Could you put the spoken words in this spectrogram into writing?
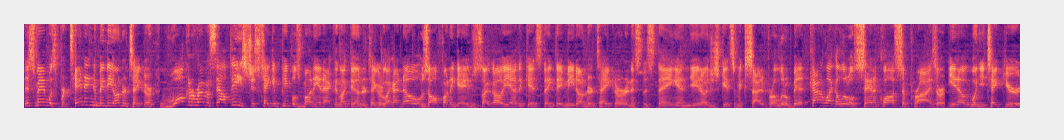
this man was pretending to be The Undertaker, walking around the Southeast just taking people's money and acting like The Undertaker. Like, I know it was all fun and games. It's like, oh yeah, the kids think they meet Undertaker and it's this thing and, you know, just gets them excited for a little bit. Kind of like a little Santa Claus surprise or, you know, when you take your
